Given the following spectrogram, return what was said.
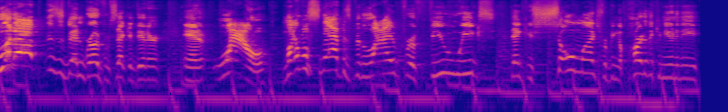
What up? This is Ben Brode from Second Dinner, and wow, Marvel Snap has been live for a few weeks. Thank you so much for being a part of the community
